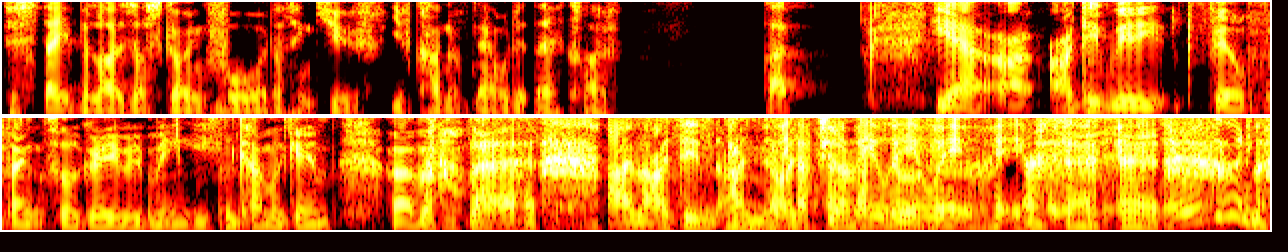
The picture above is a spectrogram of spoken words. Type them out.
to stabilize us going forward. I think you've you've kind of nailed it there, Clive. Clive? Yeah, I, I, didn't really feel. Thanks for agreeing with me. You can come again. Uh, and I didn't. I, I just. wait, wait, wait, wait, wait, wait. What are we doing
